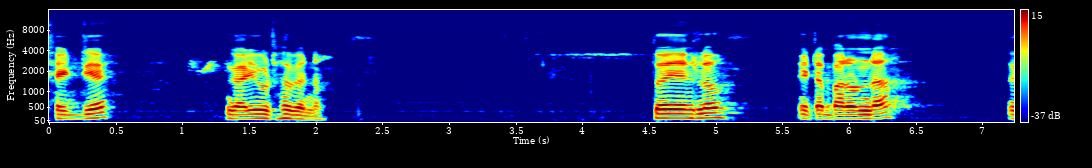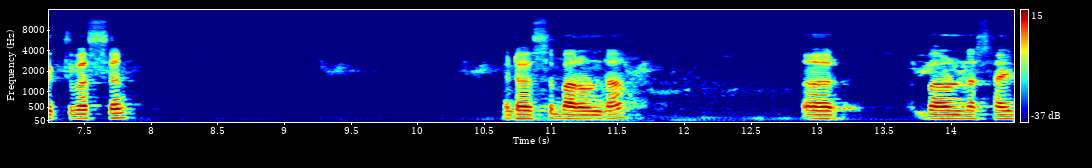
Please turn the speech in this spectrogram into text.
সাইড দিয়ে গাড়ি উঠাবে না। তো এই হলো, এটা বারন্ডা দেখতে পাচ্ছেন? এটা হচ্ছে বারন্ডা আর বারন্ডার সাইড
